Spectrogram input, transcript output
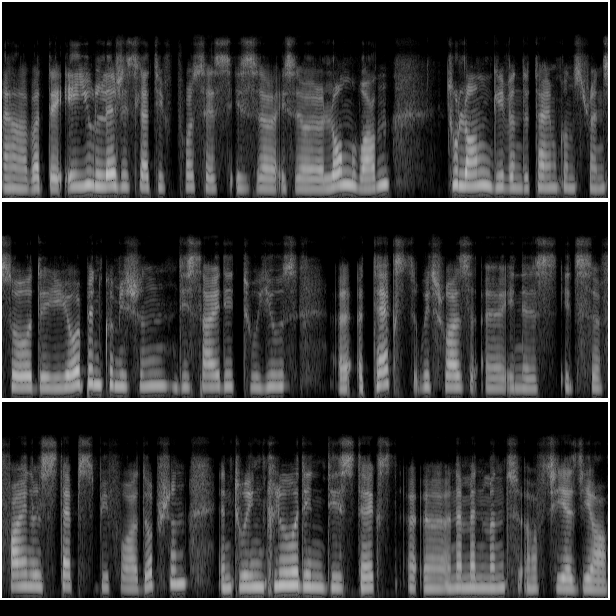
Uh, but the EU legislative process is uh, is a long one too long given the time constraints. So the European Commission decided to use a, text which was uh, in its, its uh, final steps before adoption and to include in this text uh, uh an amendment of CSDR.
